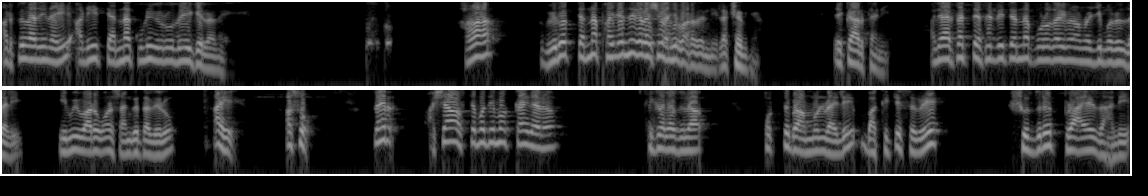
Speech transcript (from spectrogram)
अडचण आली नाही आणि त्यांना कुणी विरोधही केला नाही. हा विरोध त्यांना पहिल्यांदा केला शिवाजी महाराजांनी लक्षात घ्या. एका अर्थाने. आणि अर्थात त्यासाठी त्यांना पुढं येऊन आणण्याची मदत झाली. ही मी वारंवार सांगत आलेलो आहे. असो. तर अशा अवस्थेमध्ये मग काय झालं? एका बाजूला फक्त ब्राह्मण राहिले. बाकीचे सगळे शूद्र प्राय झाले.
